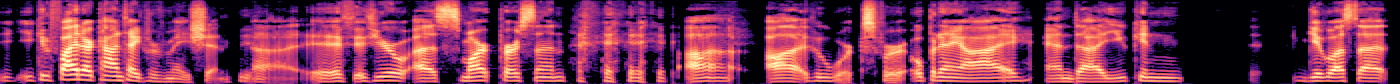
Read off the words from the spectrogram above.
You, you can find our contact information. Uh, if if you're a smart person uh, uh, who works for OpenAI and uh, you can give us that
